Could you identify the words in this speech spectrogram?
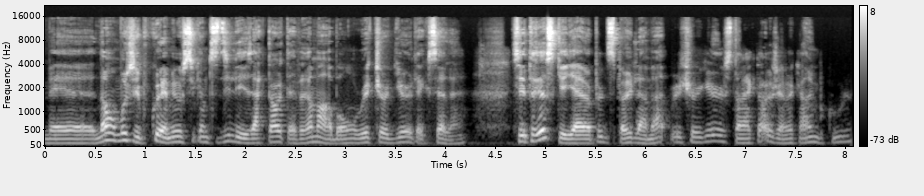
Mais non, moi j'ai beaucoup aimé aussi, comme tu dis, les acteurs étaient vraiment bons. Richard Gere est excellent. C'est triste qu'il ait un peu disparu de la map, Richard Gere. C'est un acteur que j'aimais quand même beaucoup. Là.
